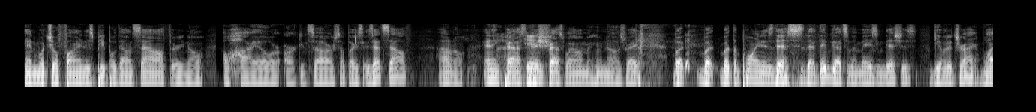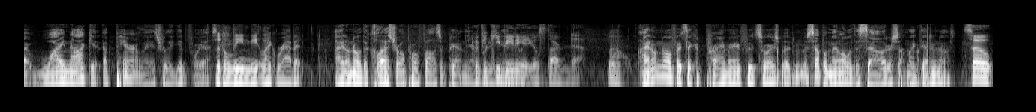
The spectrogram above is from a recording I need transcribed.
and what you'll find is people down south, or you know, Ohio or Arkansas or someplace. Is that south? I don't know. Anything uh, past anything past Wyoming, who knows, right? but but but the point is this: is that they've got some amazing dishes. Give it a try. Why why knock it? Apparently, it's really good for you. Is it a lean meat like rabbit? I don't know. The cholesterol profiles apparently are If you keep good. eating it, you'll starve to death. Oh. I don't know if it's like a primary food source, but supplemental with a salad or something like that. Who knows? So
